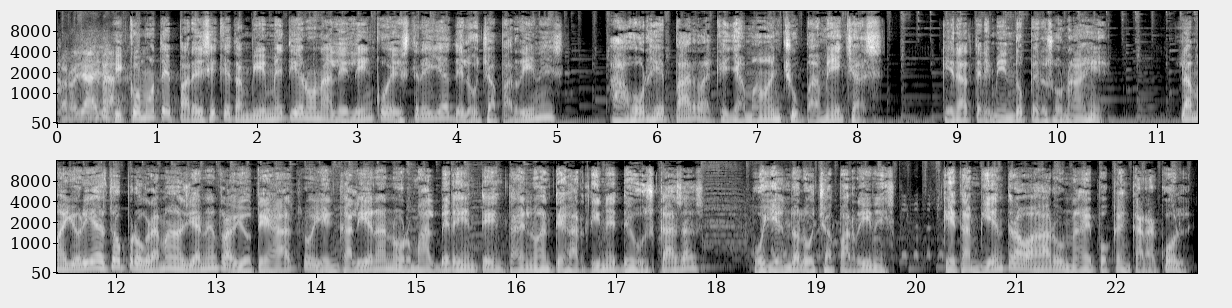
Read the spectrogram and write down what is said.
Bueno, ya, ya. ¿Y cómo te parece que también metieron al elenco de estrellas de los chaparrines a Jorge Parra, que llamaban Chupamechas, que era tremendo personaje? La mayoría de estos programas hacían en radioteatro y en Cali era normal ver gente sentada en los antejardines de sus casas oyendo a los chaparrines, que también trabajaron una época en Caracol.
